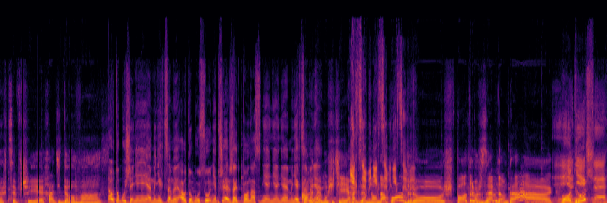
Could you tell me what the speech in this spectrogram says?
ja chcę przyjechać do was. Autobusie, nie, nie, nie, my nie chcemy autobusu, nie przyjeżdżaj po nas, nie, nie, nie, my nie chcemy, Ale wy nie? musicie jechać chcemy, ze mną nie na chcemy, nie chcemy. podróż. Podróż ze mną, tak. Ja nie Podróż? chcę.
